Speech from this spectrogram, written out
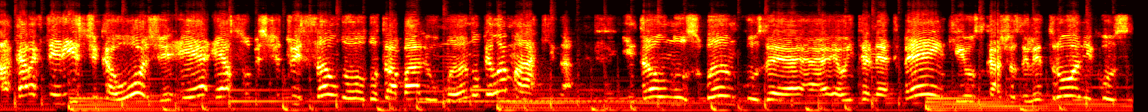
A característica hoje é, é a substituição do, do, trabalho humano pela máquina. Então, nos bancos é, é, o Internet Bank, os caixas eletrônicos,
